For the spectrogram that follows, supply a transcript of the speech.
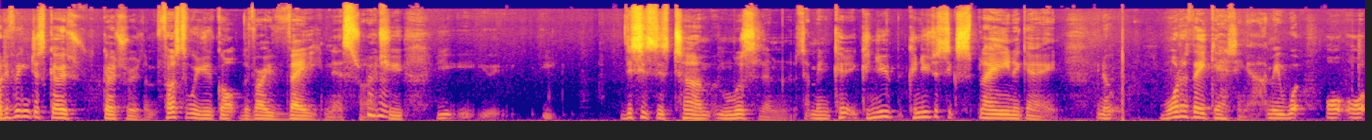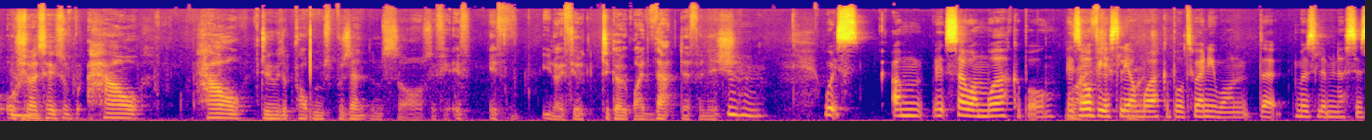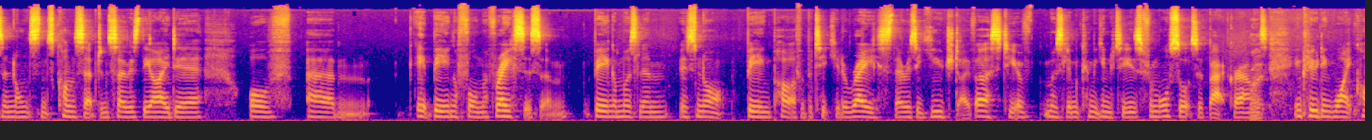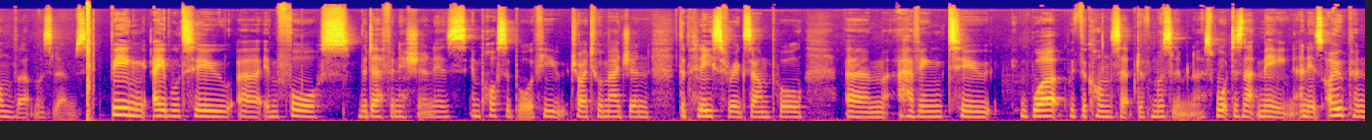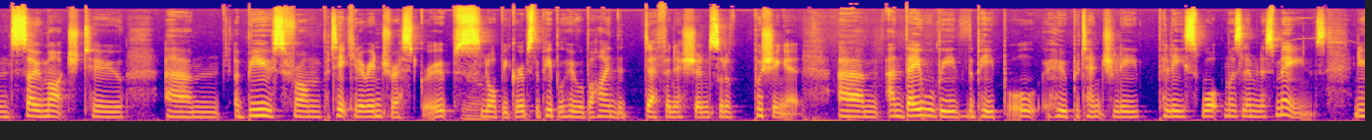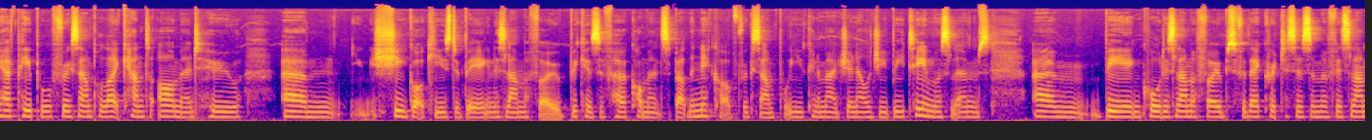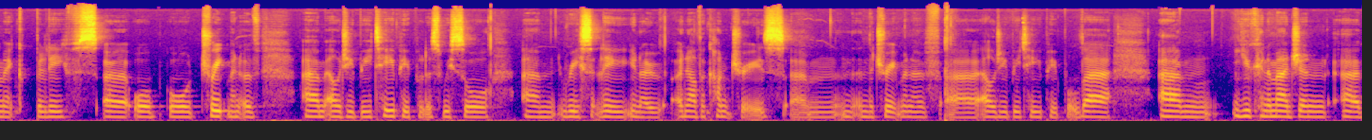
But if we can just go go through them. First of all, you've got the very vagueness, right? Mm-hmm. You, you, you, you, this is this term Muslims. I mean, can, can you can you just explain again? You know, what are they getting at? I mean, what, or, or, or mm-hmm. should I say, sort of how how do the problems present themselves? If if if you know, if you're to go by that definition. Mm-hmm. Well, it's um, it's so unworkable. It's right, obviously right. unworkable to anyone that Muslimness is a nonsense concept, and so is the idea of um, it being a form of racism. Being a Muslim is not being part of a particular race. There is a huge diversity of Muslim communities from all sorts of backgrounds, right. including white convert Muslims. Being able to uh, enforce the definition is impossible. If you try to imagine the police, for example, um, having to work with the concept of Muslimness. What does that mean? And it's opened so much to um, abuse from particular interest groups, yeah. lobby groups, the people who are behind the definition, sort of pushing it. Um, and they will be the people who potentially police what Muslimness means. And you have people, for example, like Qanta Ahmed, who um, she got accused of being an Islamophobe because of her comments about the niqab, for example. You can imagine LGBT Muslims um, being called Islamophobes for their criticism of Islamic beliefs uh, or, or treatment of um, LGBT people, as we saw um, recently, you know, in other countries, um, and, and, the treatment of uh, LGBT people there. Um, you can imagine uh,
